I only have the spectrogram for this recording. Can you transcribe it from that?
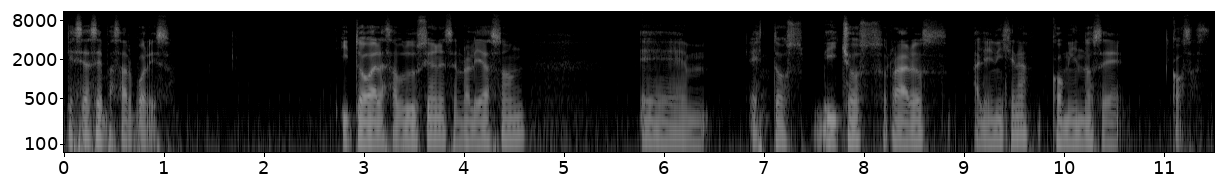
que se hace pasar por eso. Y todas las abducciones en realidad son eh, estos bichos raros alienígenas comiéndose cosas.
